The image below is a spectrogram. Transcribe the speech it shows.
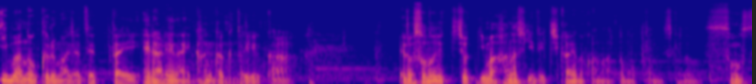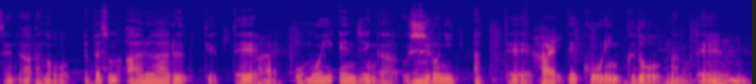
今の車じゃ絶対得られない感覚というか。でもそのちょっと今話聞いて近いのかなと思ったんですけど。そうですね。あのやっぱりその RR って言って、はい、重いエンジンが後ろにあって、うん。はい、で後輪駆動なので、うん、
